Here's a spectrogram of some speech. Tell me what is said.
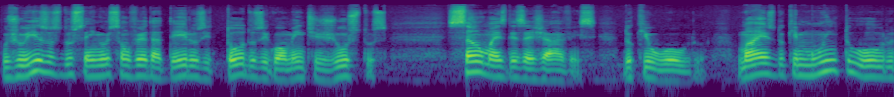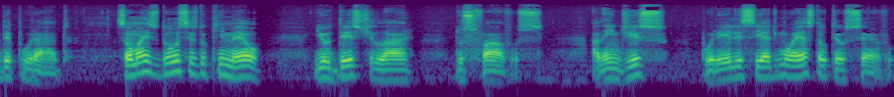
Os juízos do Senhor são verdadeiros e todos igualmente justos. São mais desejáveis do que o ouro, mais do que muito ouro depurado. São mais doces do que mel e o destilar dos favos. Além disso, por eles se admoesta o teu servo,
